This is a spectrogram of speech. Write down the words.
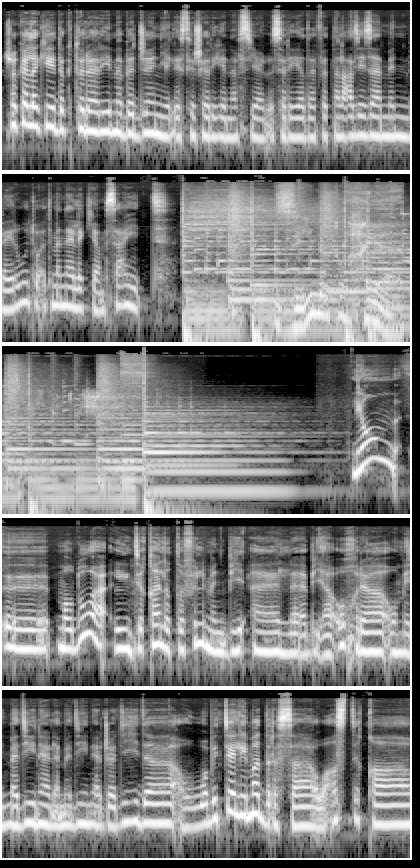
شكرا لك دكتورة ريما بجاني الاستشارية النفسية الاسريه ضيفتنا العزيزة من بيروت وأتمنى لك يوم سعيد. زينة الحياة. اليوم آه، موضوع الانتقال الطفل من بيئة لبيئة أخرى أو من مدينة لمدينة جديدة أو وبالتالي مدرسة وأصدقاء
